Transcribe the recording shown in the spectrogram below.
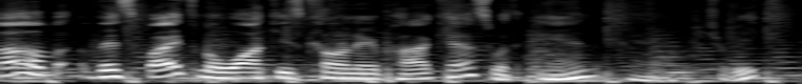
of This Bites, Milwaukee's culinary podcast with Ann and Tariq.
